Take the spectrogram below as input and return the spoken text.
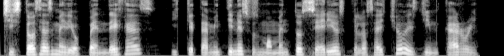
chistosas, medio pendejas, y que también tiene sus momentos serios que los ha hecho, es Jim Carrey.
